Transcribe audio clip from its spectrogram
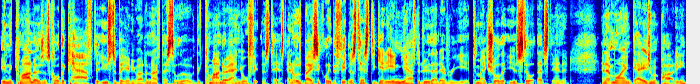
in the commandos it's called the CAFT. It used to be anyway. I don't know if they still do it. The Commando Annual Fitness Test, and it was basically the fitness test to get in. You have to do that every year to make sure that you're still at that standard. And at my engagement party,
